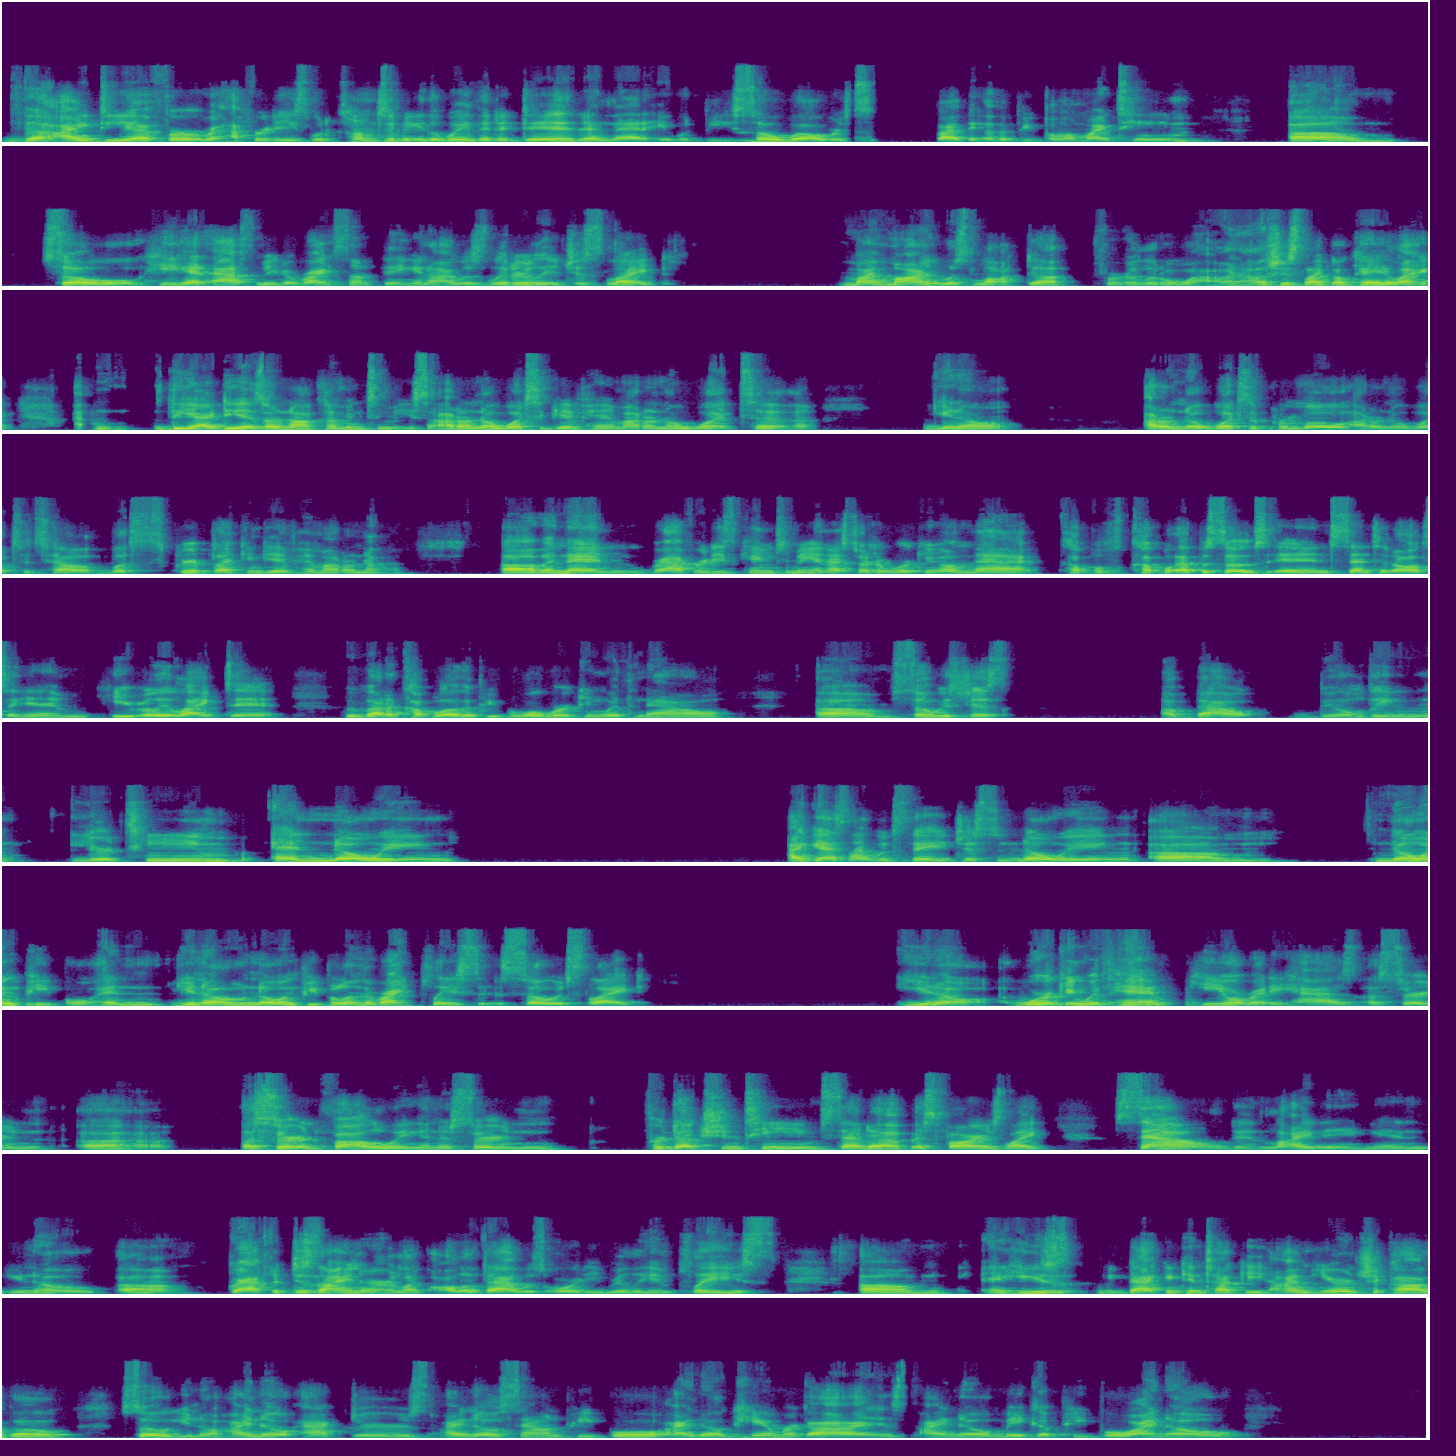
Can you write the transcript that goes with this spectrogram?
the idea for Rafferty's would come to me the way that it did, and that it would be so mm-hmm. well received by the other people on my team. Um, so he had asked me to write something, and I was literally just like, my mind was locked up for a little while and i was just like okay like the ideas are not coming to me so i don't know what to give him. I don't know what to you know i don't know what to promote. I don't know what to tell what script i can give him. I don't know. Um, and then rafferty's came to me and i started working on that. Couple couple episodes in sent it all to him. He really liked it. We've got a couple other people we're working with now. Um, so it's just about building your team and knowing I guess I would say just knowing um knowing people and you know knowing people in the right places. So it's like you know working with him he already has a certain uh a certain following and a certain production team set up as far as like sound and lighting and you know um, graphic designer like all of that was already really in place um, and he's back in kentucky. I'm here in chicago. So you know i know actors i know sound people i know camera guys i know makeup people i know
